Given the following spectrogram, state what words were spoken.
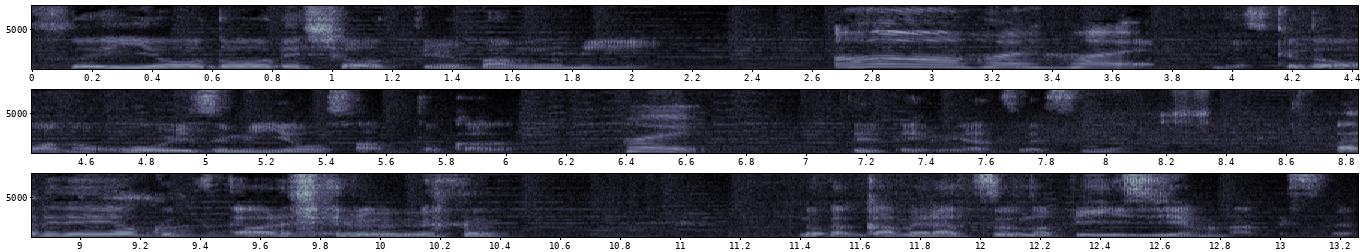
水曜どうでしょうっていう番組ああ、はいはい。ですけど、あの、大泉洋さんとかがはい。出てるやつですね。あれでよく使われてるのがガメラ2の BGM なんです。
